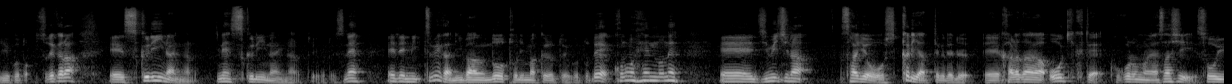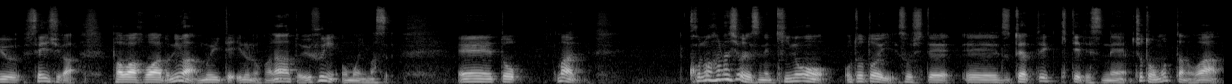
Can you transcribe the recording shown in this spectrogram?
いうこと。それから、えー、スクリーナーになる。ね、スクリーナーになるということですね。で、3つ目がリバウンドを取りまくるということで、この辺のね、え、地道な作業をしっかりやってくれる、え、体が大きくて心の優しい、そういう選手がパワーフォワードには向いているのかなというふうに思います。えっ、と、まあ、この話をですね昨日、おととい、そして、えー、ずっとやってきてですねちょっと思ったのは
